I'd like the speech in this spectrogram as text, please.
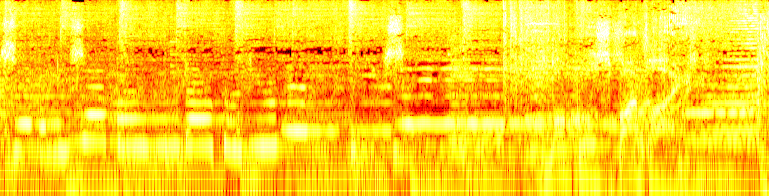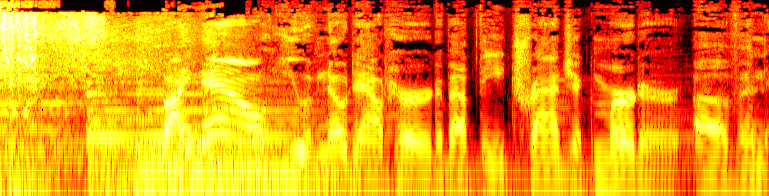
77 WABC. Local Spotlight. By now, you have no doubt heard about the tragic murder of an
